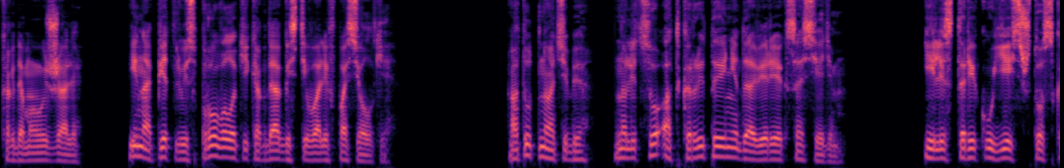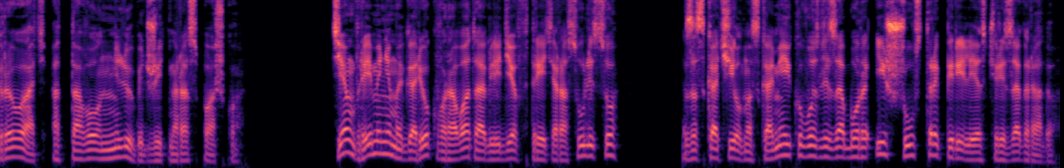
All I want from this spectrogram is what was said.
когда мы уезжали, и на петлю из проволоки, когда гостевали в поселке. А тут на тебе, на лицо открытое недоверие к соседям. Или старику есть что скрывать, оттого он не любит жить нараспашку. Тем временем Игорёк, воровато оглядев в третий раз улицу, заскочил на скамейку возле забора и шустро перелез через ограду.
